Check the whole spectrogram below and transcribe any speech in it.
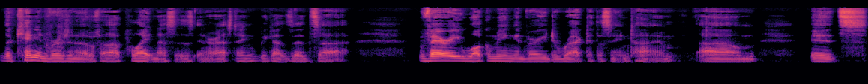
the Kenyan version of uh, politeness is interesting because it's uh, very welcoming and very direct at the same time. Um, it's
